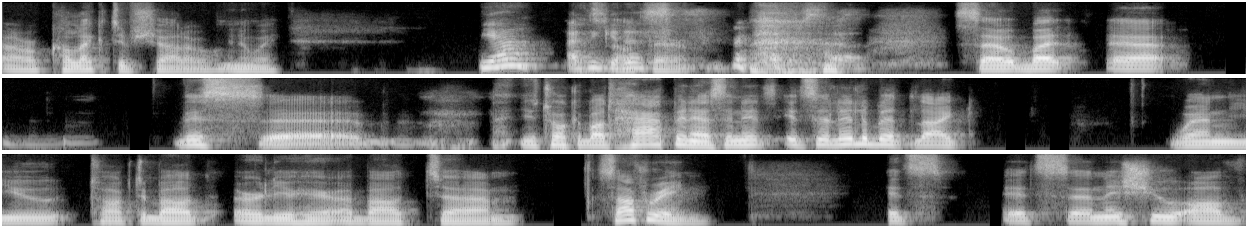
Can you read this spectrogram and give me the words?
our collective shadow in a way. Yeah i think it is. so. so but uh, this uh, you talk about happiness and it's it's a little bit like when you talked about earlier here about um, suffering. It's it's an issue of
